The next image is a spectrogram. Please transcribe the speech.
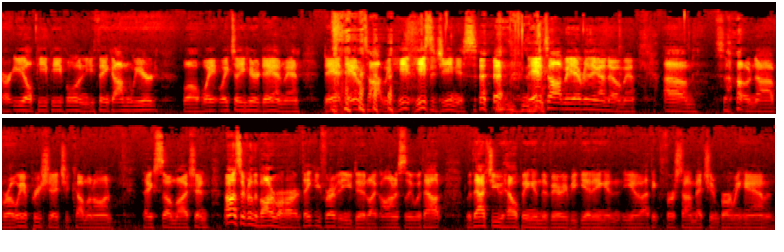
are ELP people and you think I'm weird, well, wait, wait till you hear Dan, man. Dan, Dan taught me. He, he's a genius. Dan taught me everything I know, man. Um, so, nah, bro, we appreciate you coming on. Thanks so much, and honestly, from the bottom of our heart, thank you for everything you did. Like honestly, without without you helping in the very beginning, and you know, I think the first time I met you in Birmingham, and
